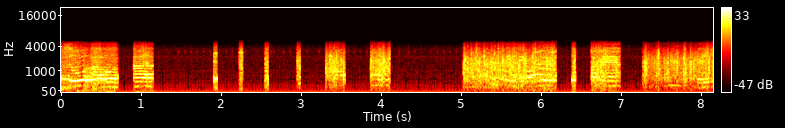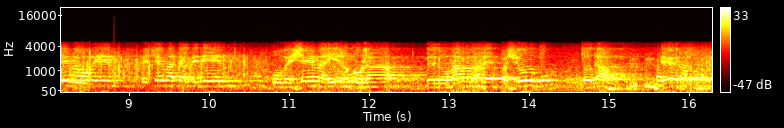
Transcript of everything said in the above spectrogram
עשו עבודה בשם ההורים, בשם התלמידים ובשם העיר כולה, ולומר לכם פשוט תודה. ערב טוב.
